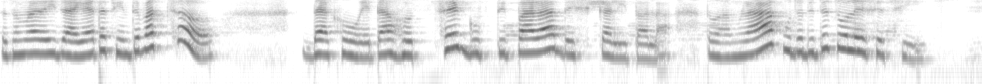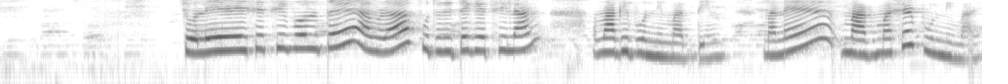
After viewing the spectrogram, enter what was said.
তো তোমরা এই জায়গাটা চিনতে পারছ? দেখো, এটা হচ্ছে গুপ্তিপাড়া দেশকালীতলা। তো আমরা পুজো দিতে চলে এসেছি। চলে এসেছি বলতে আমরা পুজো দিতে গেছিলাম মাঘী পূর্ণিমার দিন। মানে মাঘ মাসের পূর্ণিমায়।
